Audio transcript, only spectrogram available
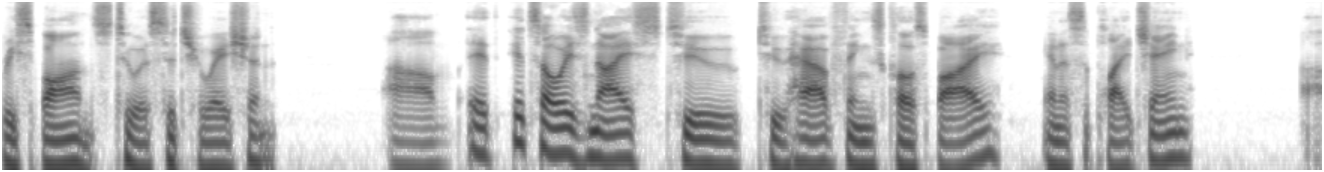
response to a situation. Um, it, it's always nice to to have things close by in a supply chain, uh,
